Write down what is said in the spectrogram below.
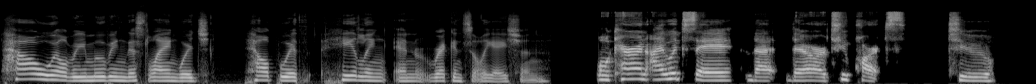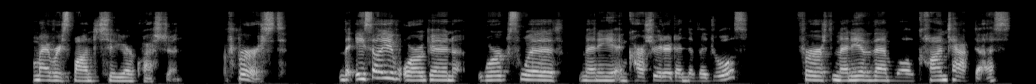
how will removing this language help with healing and reconciliation? Well, Karen, I would say that there are two parts to my response to your question. First, the ACLU of Oregon works with many incarcerated individuals. First, many of them will contact us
